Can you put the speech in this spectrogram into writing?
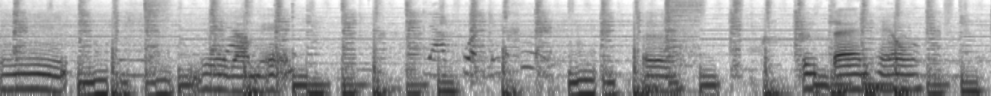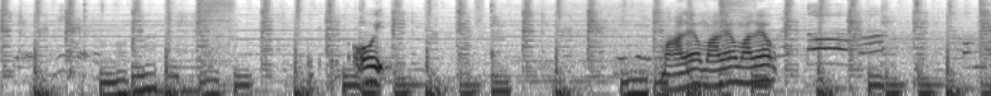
นี่เรื่อยดาเมจยาปวดมันขึ้นเอออินแตนเฮลวิ่งโอ้ย มาแล้วมาแล้วมาแล้วไม่ต้องเหรอผมยั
